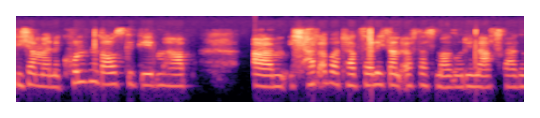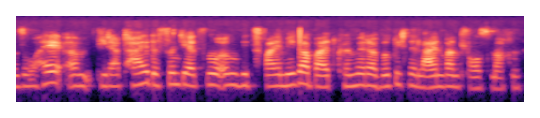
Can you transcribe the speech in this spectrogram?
die ich an meine Kunden rausgegeben habe. Ähm, ich hatte aber tatsächlich dann öfters mal so die Nachfrage so, hey, ähm, die Datei, das sind ja jetzt nur irgendwie zwei Megabyte, können wir da wirklich eine Leinwand draus machen?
